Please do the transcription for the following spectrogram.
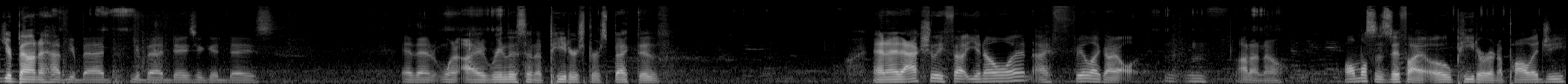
You're bound to have your bad, your bad days, your good days. And then when I re-listened to Peter's perspective, and I actually felt, you know what? I feel like I, I don't know, almost as if I owe Peter an apology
